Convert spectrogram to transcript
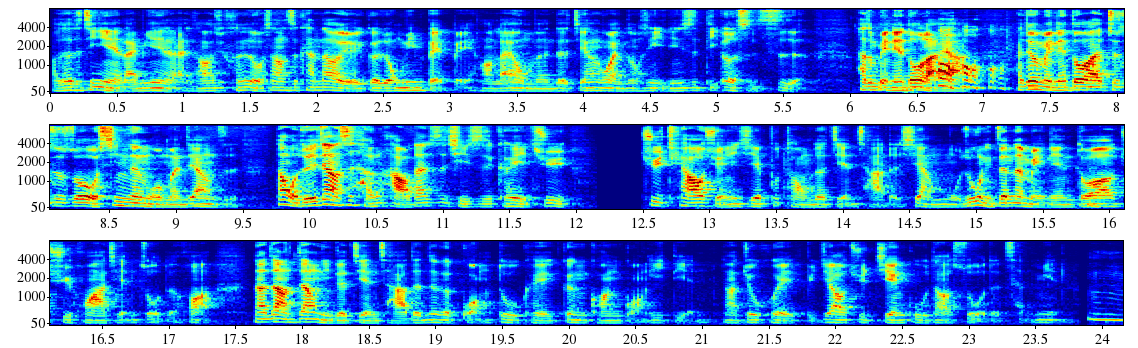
好像是今年也来，明年也来，然后就可能我上次看到有一个荣民北北哈来我们的健康管理中心已经是第二十次了，他是每年都来啊，他就每年都来，就是说我信任我们这样子。但我觉得这样是很好，但是其实可以去去挑选一些不同的检查的项目。如果你真的每年都要去花钱做的话，那这样让你的检查的那个广度可以更宽广一点，那就会比较去兼顾到所有的层面。嗯，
